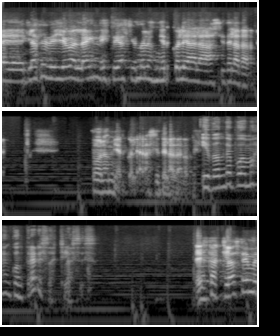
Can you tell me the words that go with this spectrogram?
Eh, clases de yoga online estoy haciendo los miércoles a las 7 de la tarde. Todos los miércoles a las 7 de la tarde. ¿Y dónde podemos encontrar esas clases? Estas clases me,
